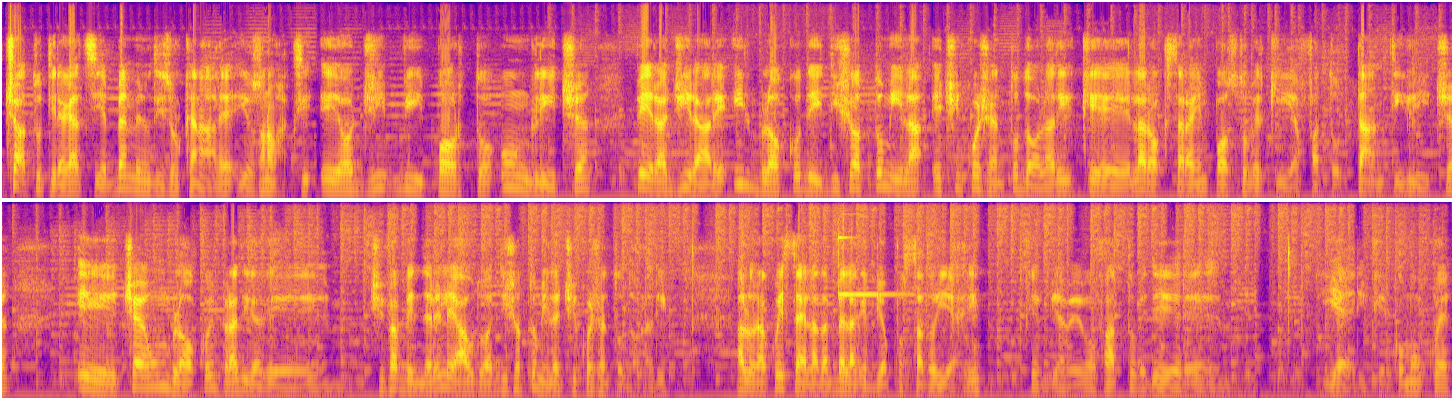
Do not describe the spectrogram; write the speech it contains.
Ciao a tutti ragazzi e benvenuti sul canale, io sono Maxi e oggi vi porto un glitch per aggirare il blocco dei 18.500 dollari che la Rockstar ha imposto per chi ha fatto tanti glitch. E c'è un blocco in pratica che ci fa vendere le auto a 18.500 dollari. Allora questa è la tabella che vi ho postato ieri che vi avevo fatto vedere ieri che comunque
